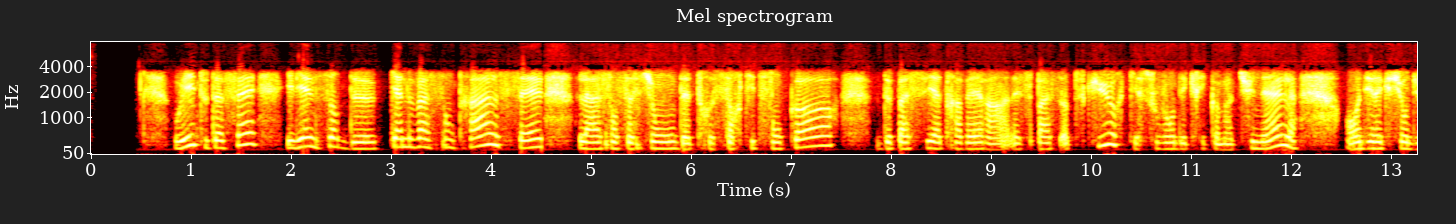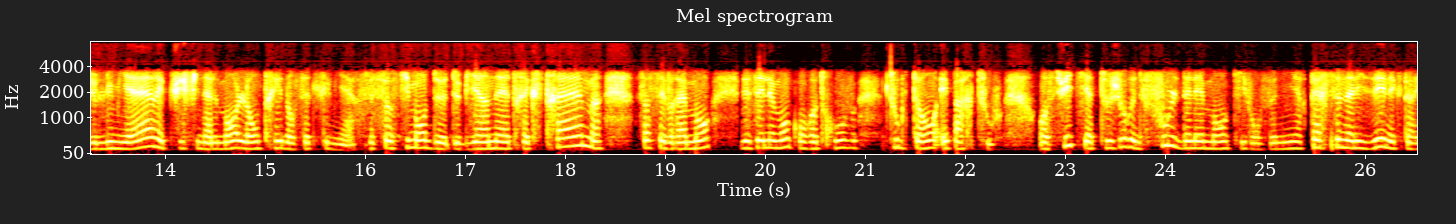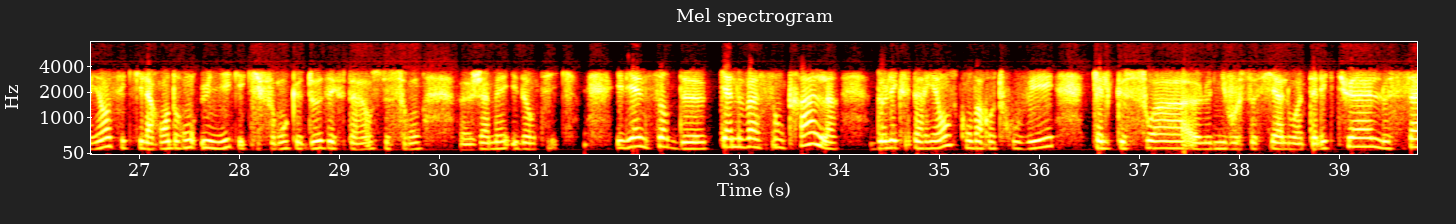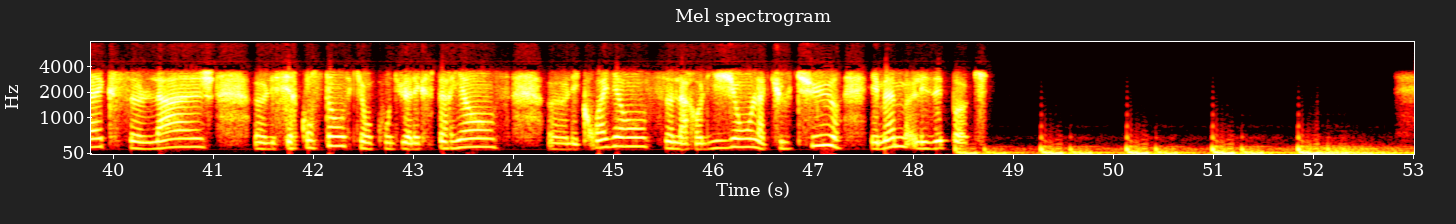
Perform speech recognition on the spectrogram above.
Oui, tout à fait. Il y a une sorte de canevas central, c'est la sensation d'être sorti de son corps, de passer à travers un espace obscur qui est souvent décrit comme un tunnel en direction d'une lumière et puis finalement l'entrée dans cette lumière. Ce sentiment de, de bien-être extrême, ça c'est vraiment des éléments qu'on retrouve tout le temps et partout. Ensuite, il y a toujours une foule d'éléments qui vont venir personnaliser une expérience et qui la rendront unique et qui feront que deux expériences ne seront euh, jamais identiques. Il y a une sorte de canevas central de l'expérience qu'on va retrouver, quel que soit euh, le niveau social ou intellectuel, le sexe, l'âge, euh, les circonstances qui ont conduit à l'expérience, les croyances, la religion, la culture et même les époques.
